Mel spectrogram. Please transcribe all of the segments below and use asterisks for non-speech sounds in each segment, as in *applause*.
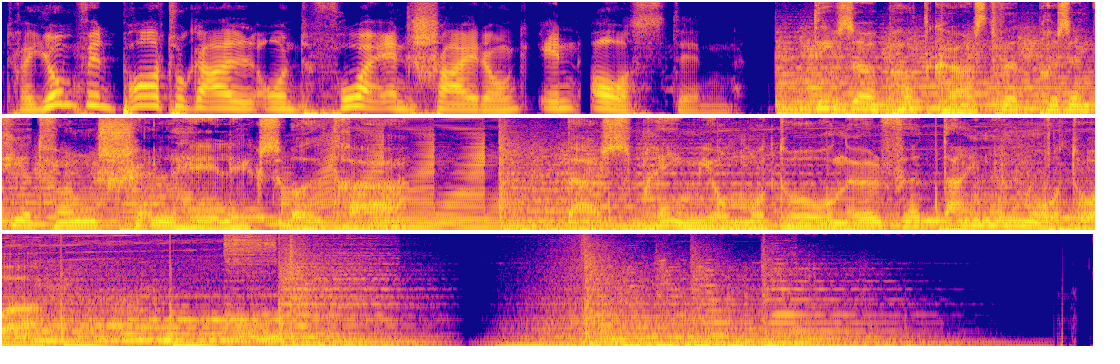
Triumph in Portugal und Vorentscheidung in Austin. Dieser Podcast wird präsentiert von Shell Helix Ultra. Das Premium-Motorenöl für deinen Motor.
